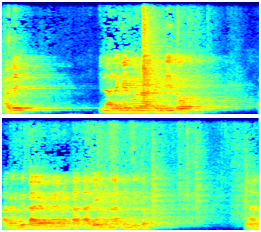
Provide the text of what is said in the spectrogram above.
Mali, ilalagay mo natin dito para hindi tayo may nagtatali mo natin dito. Yan.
